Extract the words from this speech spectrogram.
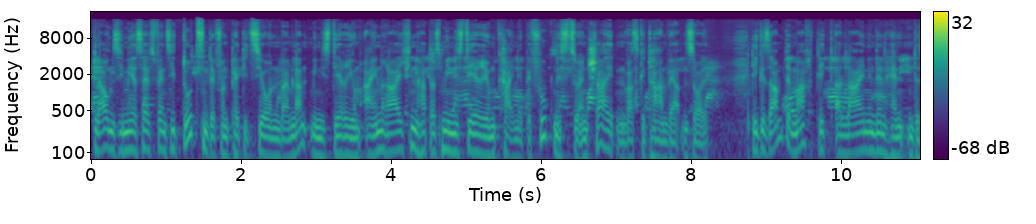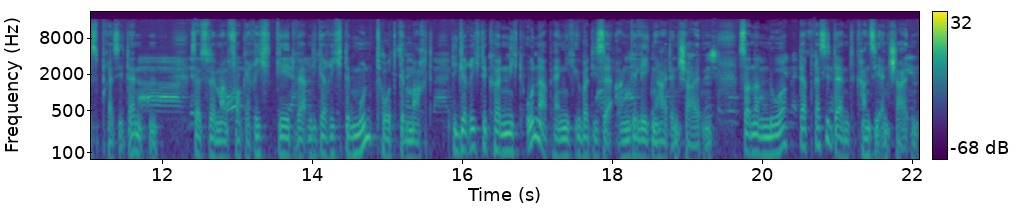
Glauben Sie mir, selbst wenn Sie Dutzende von Petitionen beim Landministerium einreichen, hat das Ministerium keine Befugnis zu entscheiden, was getan werden soll. Die gesamte Macht liegt allein in den Händen des Präsidenten. Selbst wenn man vor Gericht geht, werden die Gerichte mundtot gemacht. Die Gerichte können nicht unabhängig über diese Angelegenheit entscheiden, sondern nur der Präsident kann sie entscheiden.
